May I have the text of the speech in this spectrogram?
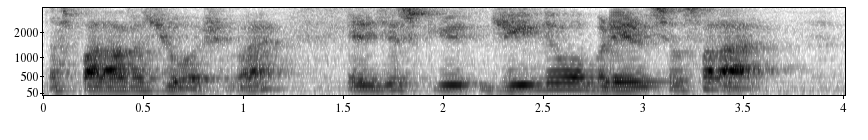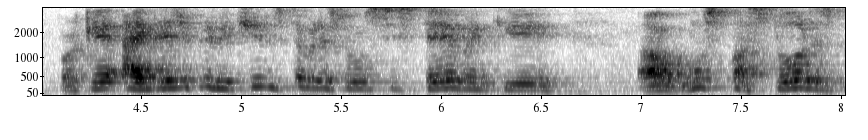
nas palavras de hoje, não é? Ele diz que digne o obreiro de seu salário. Porque a igreja primitiva estabeleceu um sistema em que alguns pastores,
